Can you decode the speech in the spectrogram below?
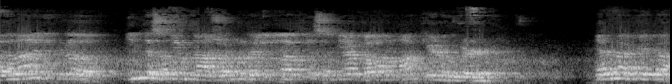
அதனால இந்த சமயம் நான் சொல்றது எல்லாத்தையும் சரியா கவனமா கேளுங்கள். என்ன கேட்டா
